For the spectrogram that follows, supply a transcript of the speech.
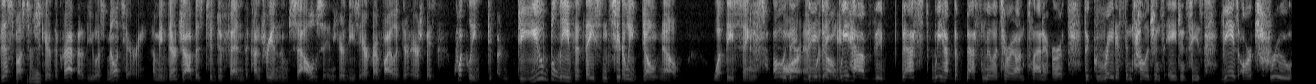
this must have scared the crap out of the U.S. military. I mean, their job is to defend the country and themselves, and here these aircraft violate their airspace. Quickly, do, do you believe that they sincerely don't know what these things Oh, are they, they don't. they we from? have the best. We have the best military on planet Earth. The greatest intelligence agencies. These are true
